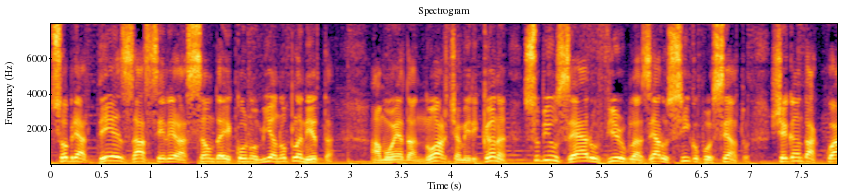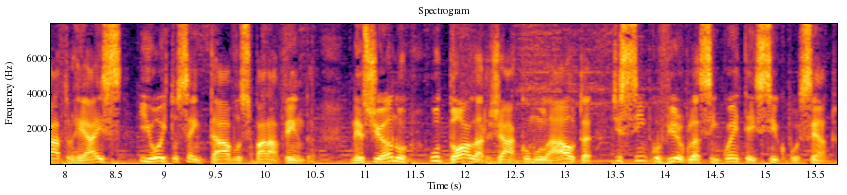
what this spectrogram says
sobre a desaceleração da economia no planeta. A moeda norte-americana subiu 0,05%, chegando a R$ 4,08 para a venda. Neste ano, o dólar já acumula alta de 5,55%.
